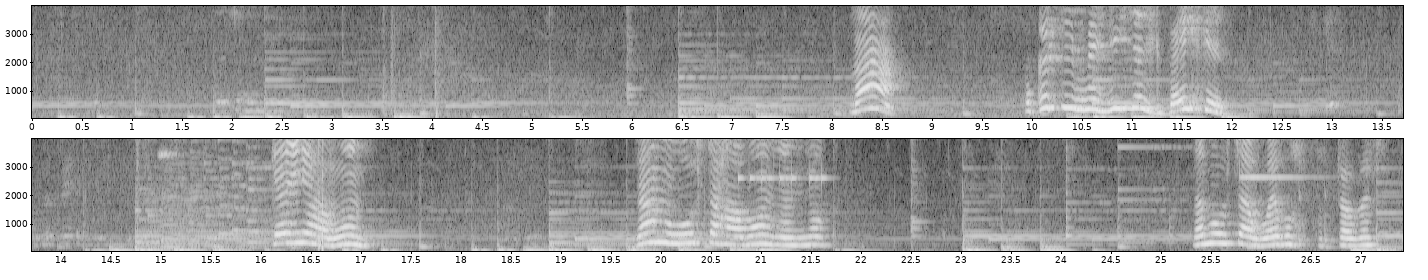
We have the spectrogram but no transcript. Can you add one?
At the magician's bacon. ¿Qué jabón? Ya gusta jabón, no. Ya me gusta huevo otra vez.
